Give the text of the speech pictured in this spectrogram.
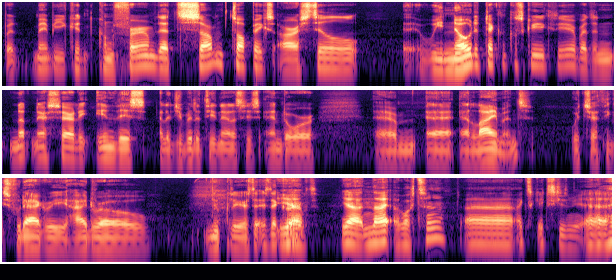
but maybe you can confirm that some topics are still. Uh, we know the technical screening criteria, but not necessarily in this eligibility analysis and or um, uh, alignment, which I think is food agri, hydro, nuclear. Is that, is that Yeah. correct? Yeah, ni- wacht, uh, excuse me. Uh,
